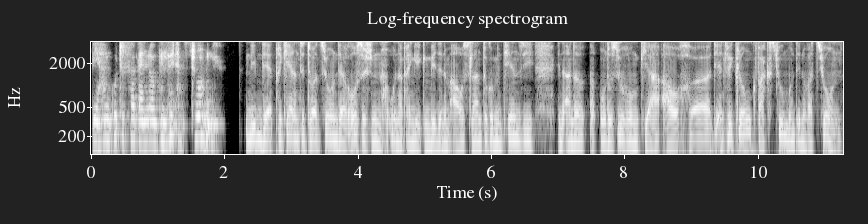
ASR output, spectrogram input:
wir haben gute Verwendung, wenn Sie das tun. Neben der prekären Situation der russischen unabhängigen Medien im Ausland dokumentieren Sie in einer Untersuchung ja auch äh, die Entwicklung, Wachstum und Innovation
